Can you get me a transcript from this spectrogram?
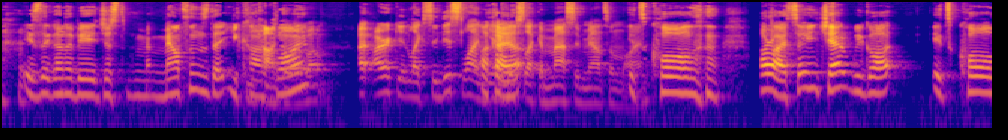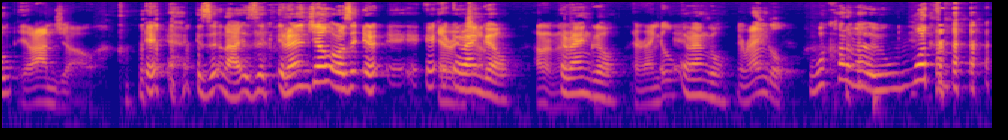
is there going to be just m- mountains that you can't, Can't climb? I, I reckon, like, see, this line Okay, here looks uh, like a massive mountain line. It's called. All right. So in chat we got. It's called. Erangel. Is it no? Is it Erangel or is it Erangel. Erangel? I don't know. Erangel. Erangel? Erangel. Erangel. What kind of a what the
